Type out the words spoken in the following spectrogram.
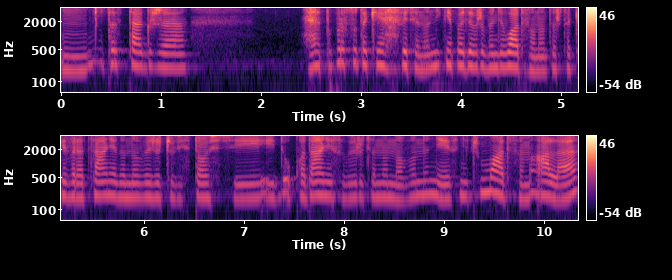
mm, to jest tak, że po prostu takie, wiecie, no nikt nie powiedział, że będzie łatwo, no też takie wracanie do nowej rzeczywistości i układanie sobie życia na nowo, no nie jest niczym łatwym, ale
